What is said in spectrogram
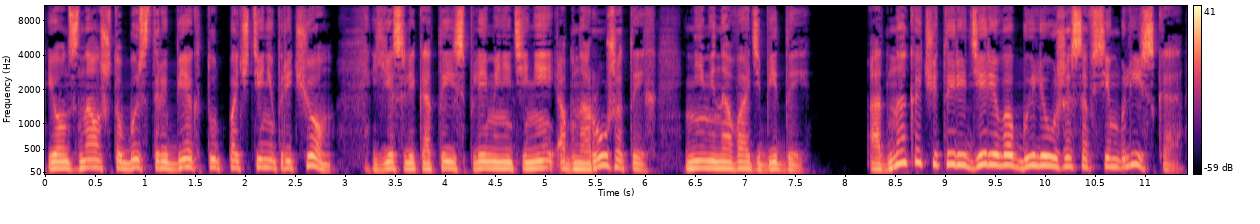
и он знал, что быстрый бег тут почти ни при чем. Если коты из племени теней обнаружат их, не миновать беды. Однако четыре дерева были уже совсем близко,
